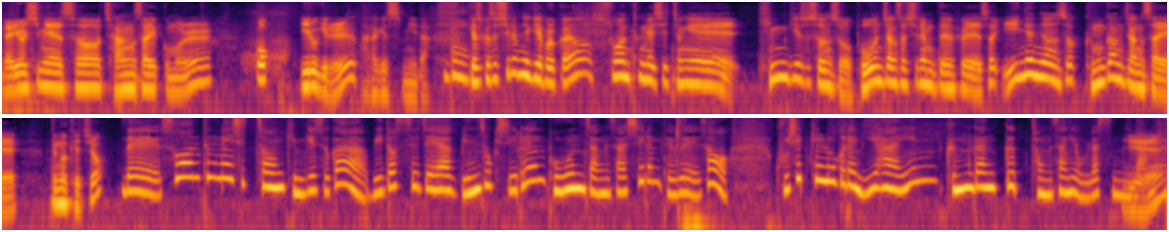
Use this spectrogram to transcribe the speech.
네, 열심히 해서 장사의 꿈을 꼭 이루기를 바라겠습니다. 네. 계속해서 씨름 얘기해 볼까요? 수원 특례시청의 김기수 선수 보훈장사 씨름대회에서 2년 연속 금강장사에 등극했죠? 네, 수원 특례시청 김기수가 위더스 제약 민속 씨름 보훈 장사 씨름 대회에서 90kg 이하인 금강급 정상에 올랐습니다. 예.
